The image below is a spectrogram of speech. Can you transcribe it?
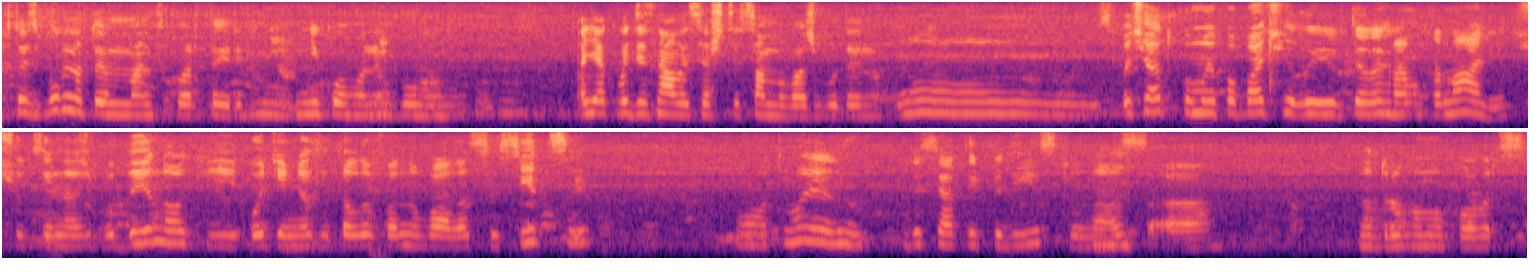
хтось був на той момент в квартирі? Ні. Нікого не було. А як ви дізналися, що це саме ваш будинок? Ну, спочатку ми побачили в телеграм-каналі, що це наш будинок, і потім я зателефонувала сусідці. От ми 10-й під'їзд у нас а, на другому поверсі.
